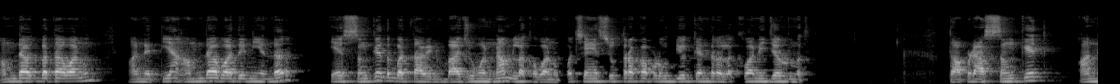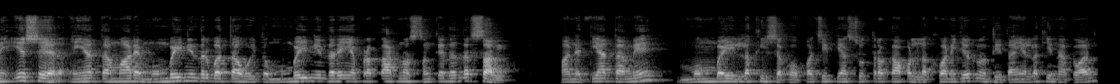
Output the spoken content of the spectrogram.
અમદાવાદ બતાવવાનું અને ત્યાં અમદાવાદની અંદર એ સંકેત બતાવીને બાજુમાં નામ લખવાનું. પછી અહીંયા સૂત્ર કાપડ ઉદ્યોગ કેન્દ્ર લખવાની જરૂર નથી. તો આપણે આ સંકેત અને એ શહેર અહીંયા તમારે મુંબઈની અંદર બતાવવું હોય તો મુંબઈની અંદર અહીંયા પ્રકારનો સંકેત દર્શાવી. અને ત્યાં તમે મુંબઈ લખી શકો. પછી ત્યાં સૂત્ર કાપડ લખવાની જરૂર નથી, તો અહીંયા લખી નાખવાનું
